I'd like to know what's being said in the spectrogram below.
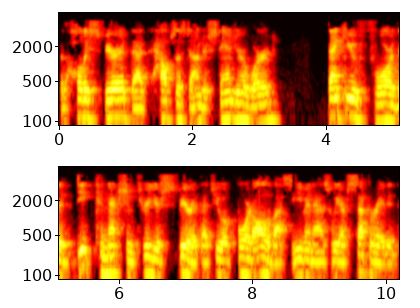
for the Holy Spirit that helps us to understand your word. Thank you for the deep connection through your spirit that you afford all of us, even as we are separated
